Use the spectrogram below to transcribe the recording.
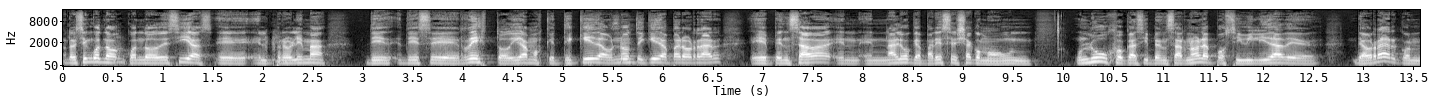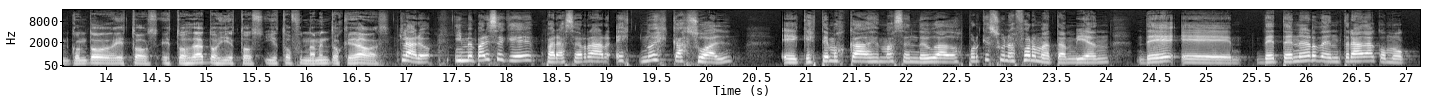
recién cuando, cuando decías el problema de, ese resto, digamos, que te queda o no te queda para ahorrar, eh, pensaba en, algo que aparece ya como un, lujo casi pensar, ¿no? La posibilidad de, ahorrar con, todos estos, estos datos y estos, y estos fundamentos que dabas. Claro, y me parece que para cerrar, no es casual eh, que estemos cada vez más endeudados, porque es una forma también de, eh, de tener de entrada como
